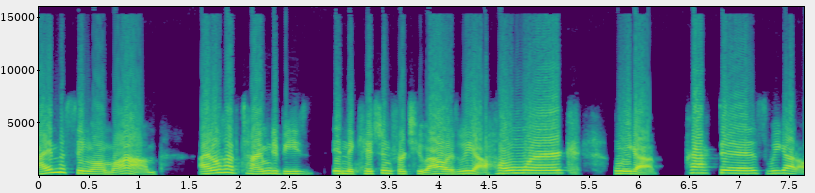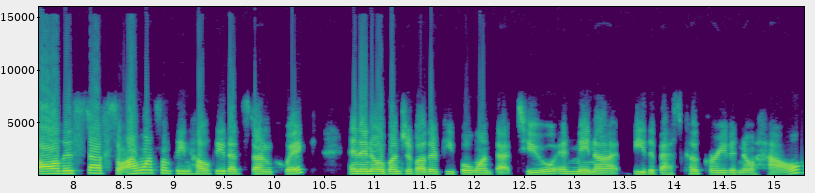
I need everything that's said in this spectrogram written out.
i'm a single mom i don't have time to be in the kitchen for two hours we got homework we got practice. We got all this stuff. So I want something healthy that's done quick. And I know a bunch of other people want that too and may not be the best cook or even know how.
